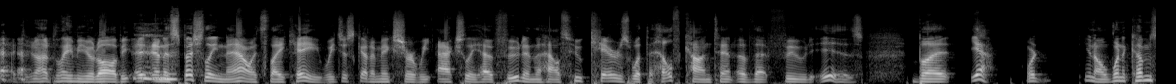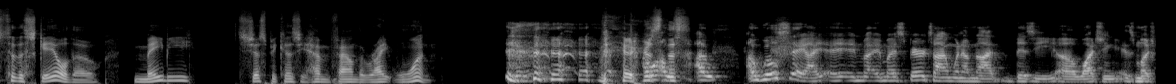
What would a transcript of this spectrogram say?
I do not blame you at all. And especially now, it's like, hey, we just got to make sure we actually have food in the house. Who cares what the health content of that food is? But yeah, or you know, when it comes to the scale, though, maybe it's just because you haven't found the right one. There's I, this. I, I will say, I in my in my spare time when I'm not busy uh, watching as much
